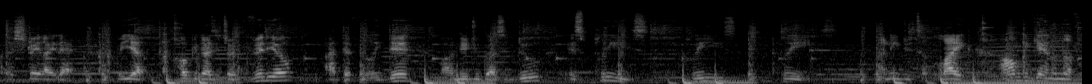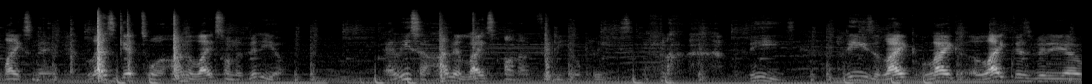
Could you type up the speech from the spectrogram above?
Uh, Straight like that. But yeah, hope you guys enjoyed the video. I definitely did. All I need you guys to do is please, please, please. I need you to like. I don't be getting enough likes, man. Let's get to 100 likes on the video. At least 100 likes on a video, please. please, please like, like, like this video.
